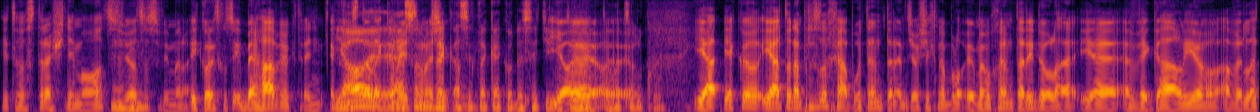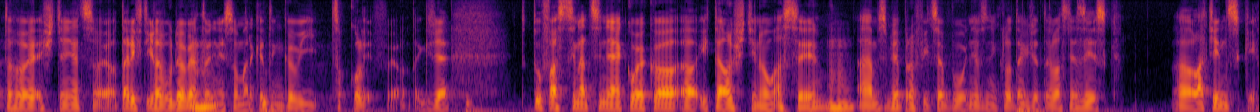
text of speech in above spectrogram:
je toho strašně moc, mm-hmm. že jo, mhm. co si vyjmenoval. I konec i Behavio, které ani jo, zdaleka já jsem řekl asi tak jako desetinu jo, jo, jo, toho, jo. celku. Já, jako, já to naprosto chápu, ten trend, že všechno bylo. Jo, mimochodem tady dole je Vegalio a vedle toho je ještě něco, jo. Tady v téhle budově, mm-hmm. to ani nejsou marketingový cokoliv, jo. Takže tu fascinaci nějakou jako uh, italštinou asi. Mm-hmm. A já myslím, že Profice původně vzniklo tak, že to je vlastně zisk uh, latinsky.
